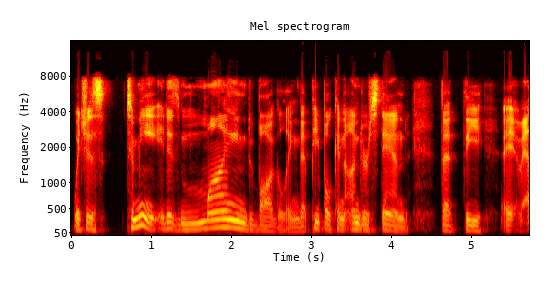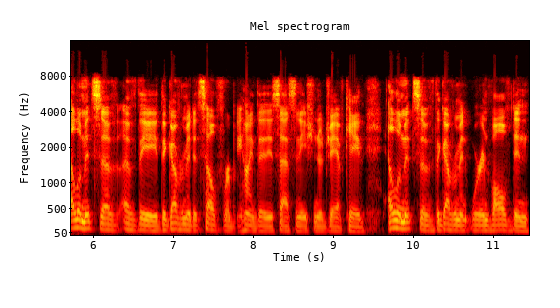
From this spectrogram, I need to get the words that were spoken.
which is to me, it is mind boggling that people can understand that the uh, elements of, of the, the government itself were behind the assassination of JFK. Elements of the government were involved in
